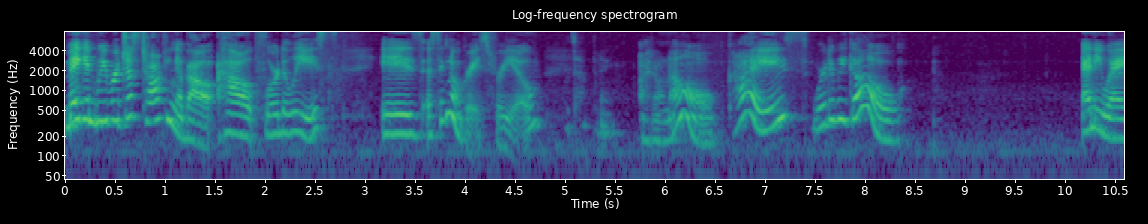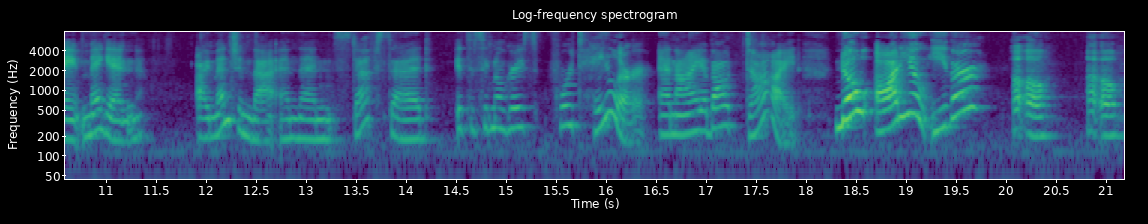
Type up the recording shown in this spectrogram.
Megan, we were just talking about how Fleur de Lis is a signal grace for you. I don't know. Guys, where do we go? Anyway, Megan, I mentioned that, and then Steph said it's a signal grace for Taylor, and I about died. No audio either? Uh oh. Uh oh.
